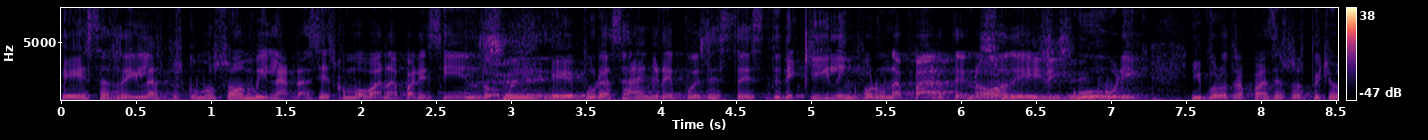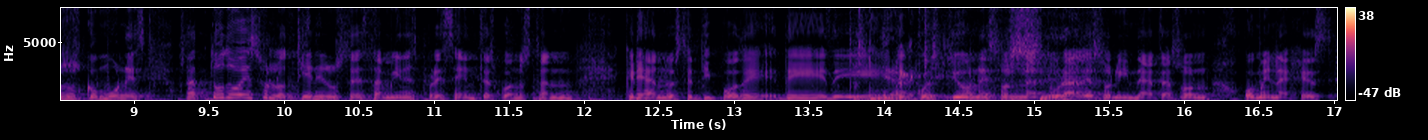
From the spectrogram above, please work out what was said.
Estas reglas, pues como Zombieland, así es como van apareciendo. Sí. Eh, pura sangre, pues este, este de Killing por una parte, ¿no? De de. Kubrick y por otra parte sospechosos comunes. Sea, todo eso lo tienen ustedes también presentes cuando están creando este tipo de, de- de- Pues de cuestiones. Son sí. naturales, son innatas, son homenajes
